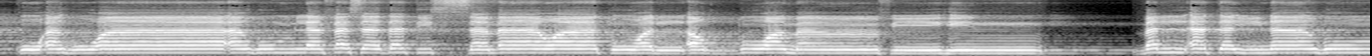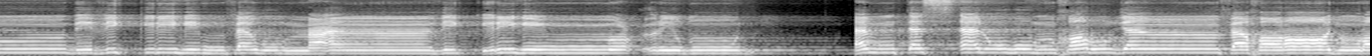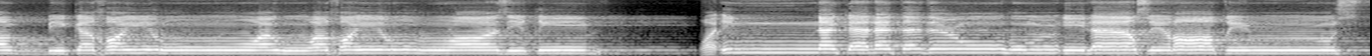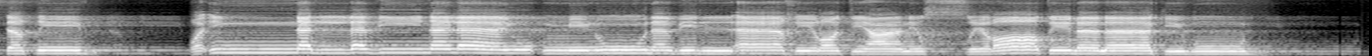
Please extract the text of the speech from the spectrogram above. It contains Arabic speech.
أهواءهم لفسدت السماوات والأرض ومن فيهن بل أتيناهم بذكرهم فهم عن ذكرهم معرضون أم تسألهم خرجا فخراج ربك خير وهو خير الرازقين. وإنك لتدعوهم إلى صراط مستقيم. وإن الذين لا يؤمنون بالآخرة عن الصراط لناكبون.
